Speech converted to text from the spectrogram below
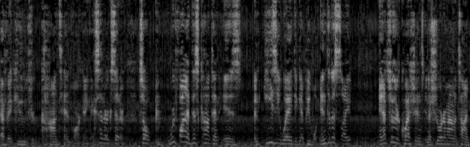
FAQs for content marketing, etc., etc. So we find that this content is an easy way to get people into the site, answer their questions in a short amount of time,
